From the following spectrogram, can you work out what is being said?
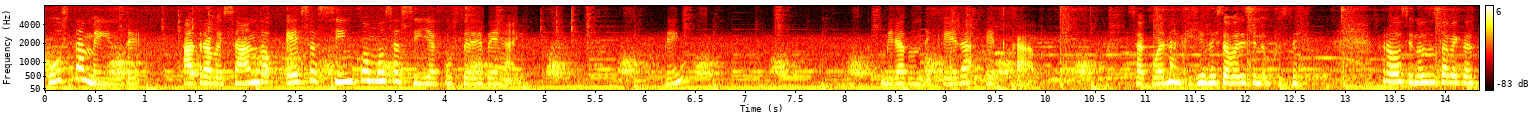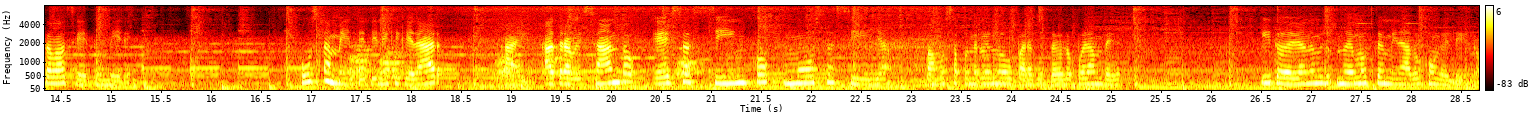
justamente atravesando esas cinco mozasillas que ustedes ven ahí. Ven mira dónde queda el cap se acuerdan que yo les estaba diciendo que usted pero si no se sabe qué estaba haciendo miren. Justamente tiene que quedar ahí atravesando esas cinco mozasillas vamos a ponerlo nuevo para que ustedes lo puedan ver. Y todavía no, hemos terminado con el hilo.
